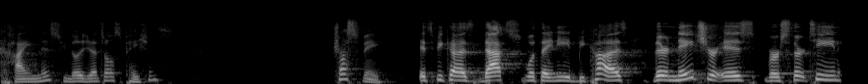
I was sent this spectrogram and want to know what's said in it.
kindness, humility, gentleness, patience, Trust me, it's because that's what they need, because their nature is, verse 13,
